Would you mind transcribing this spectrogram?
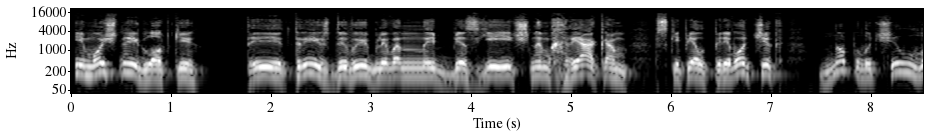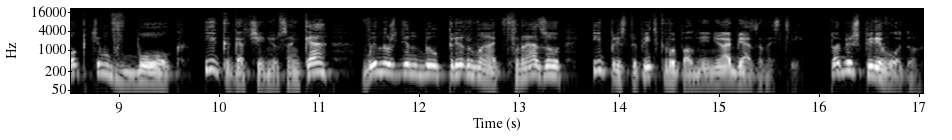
и мощные глотки. «Ты трижды выблеванный безяичным хряком!» — вскипел переводчик, но получил локтем в бок и, к огорчению Санька, вынужден был прервать фразу и приступить к выполнению обязанностей, то бишь переводу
